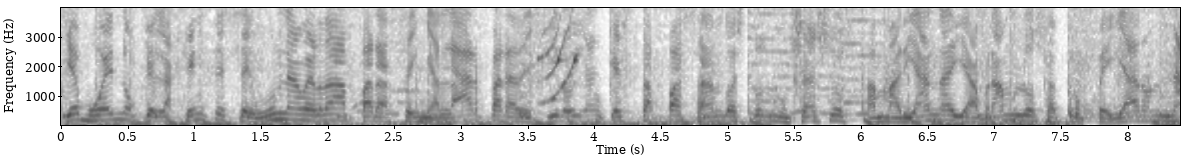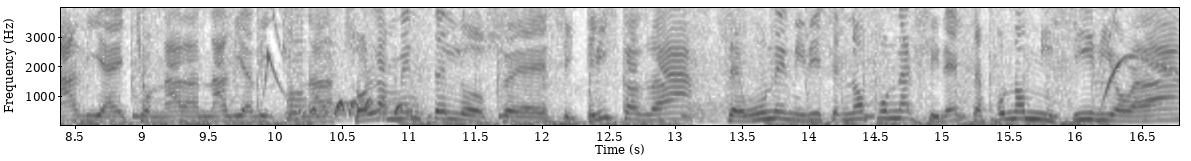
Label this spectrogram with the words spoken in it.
Qué bueno que la gente se una, ¿verdad? Para señalar, para decir, oigan, ¿qué está pasando? Estos muchachos, a Mariana y a Abraham los atropellaron. Nadie ha hecho nada, nadie ha dicho nada. Solamente los eh, ciclistas, ¿verdad? Se unen y dicen, no fue un accidente, fue un homicidio, ¿verdad?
